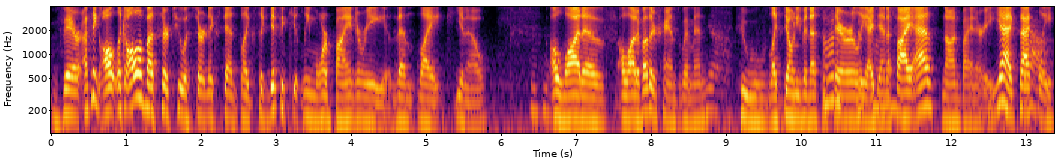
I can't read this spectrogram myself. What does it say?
very I think all like all of us are to a certain extent like significantly more binary than like, you know, mm-hmm. a lot of a lot of other trans women Yeah. who like don't even necessarily identify as non-binary. Yeah, exactly. Yeah.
